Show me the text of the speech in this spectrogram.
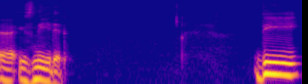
uh, is needed. The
